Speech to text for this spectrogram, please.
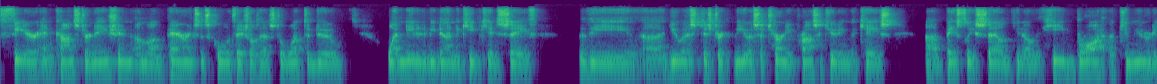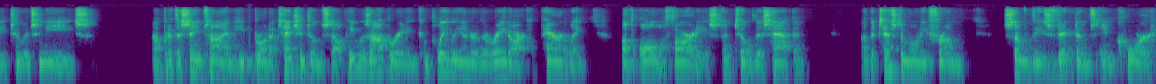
fear and consternation among parents and school officials as to what to do, what needed to be done to keep kids safe. The uh, U.S. district, the U.S. attorney prosecuting the case uh, basically said, you know, he brought a community to its knees. Uh, but at the same time, he brought attention to himself. He was operating completely under the radar, apparently, of all authorities until this happened. Uh, the testimony from some of these victims in court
